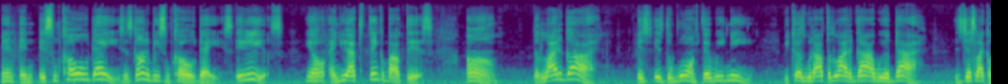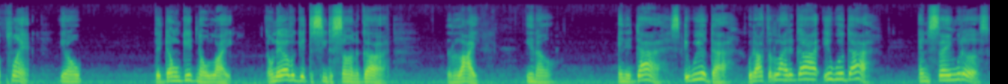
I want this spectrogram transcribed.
And and it's some cold days. It's gonna be some cold days. It is. You know, and you have to think about this. Um, the light of God is, is the warmth that we need. Because without the light of God, we'll die. It's just like a plant, you know, that don't get no light. Don't ever get to see the sun of God. The light, you know, and it dies. It will die. Without the light of God, it will die. And the same with us.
